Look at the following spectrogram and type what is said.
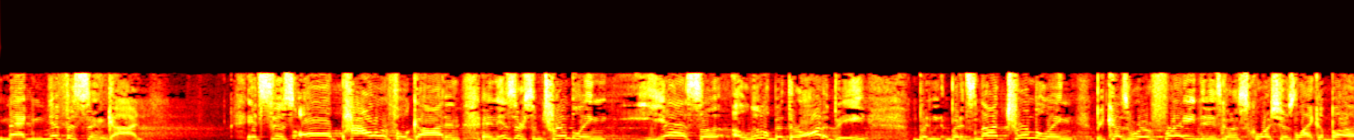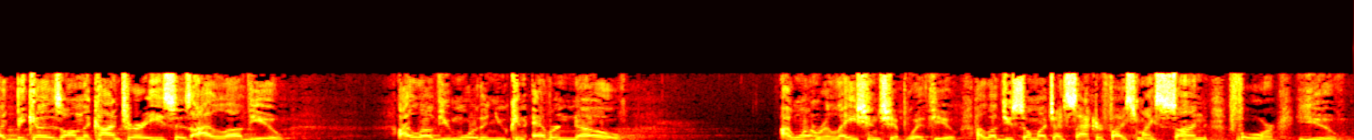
magnificent God. It's this all powerful God and, and is there some trembling? Yes, a, a, little bit there ought to be, but, but it's not trembling because we're afraid that he's going to squash us like a bug because on the contrary, he says, I love you. I love you more than you can ever know. I want relationship with you. I loved you so much I sacrificed my son for you.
